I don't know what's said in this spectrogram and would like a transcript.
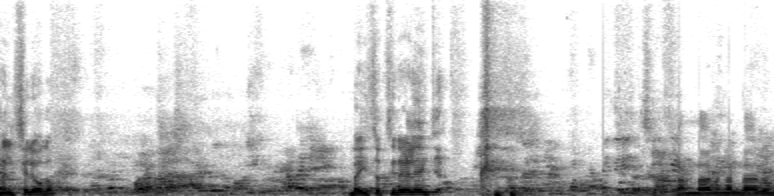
മത്സ്യലോകം. ബൈസപ്സിന്റെ കളി വെച്ച കണ്ടാലും കണ്ടാലും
